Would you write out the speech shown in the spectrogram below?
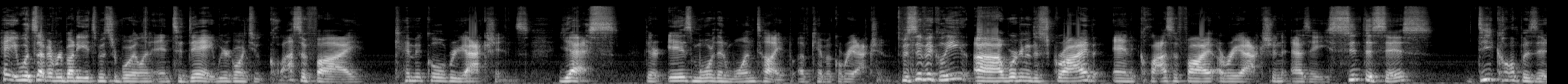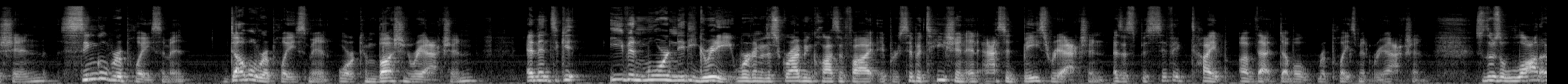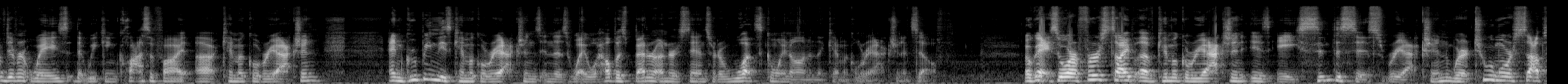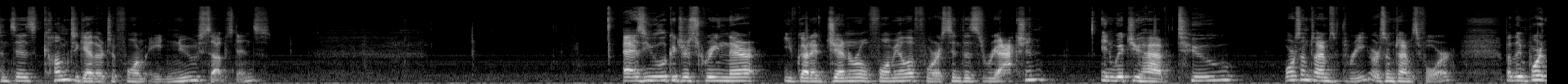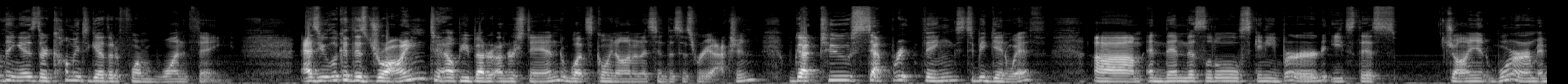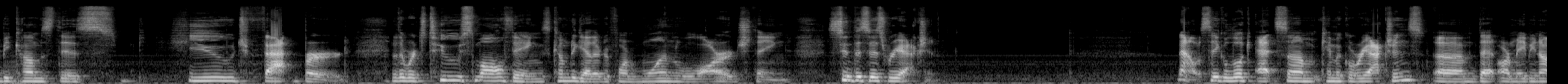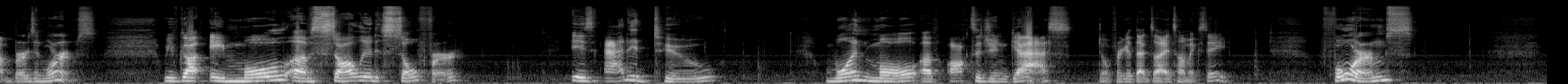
Hey, what's up, everybody? It's Mr. Boylan, and today we're going to classify chemical reactions. Yes, there is more than one type of chemical reaction. Specifically, uh, we're going to describe and classify a reaction as a synthesis, decomposition, single replacement, double replacement, or combustion reaction. And then to get even more nitty gritty, we're going to describe and classify a precipitation and acid base reaction as a specific type of that double replacement reaction. So there's a lot of different ways that we can classify a chemical reaction. And grouping these chemical reactions in this way will help us better understand sort of what's going on in the chemical reaction itself. Okay, so our first type of chemical reaction is a synthesis reaction, where two or more substances come together to form a new substance. As you look at your screen there, you've got a general formula for a synthesis reaction in which you have two or sometimes three or sometimes four. But the important thing is they're coming together to form one thing. As you look at this drawing to help you better understand what's going on in a synthesis reaction, we've got two separate things to begin with. Um, and then this little skinny bird eats this giant worm and becomes this huge fat bird. In other words, two small things come together to form one large thing. Synthesis reaction. Now, let's take a look at some chemical reactions um, that are maybe not birds and worms. We've got a mole of solid sulfur is added to one mole of oxygen gas, don't forget that diatomic state, forms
